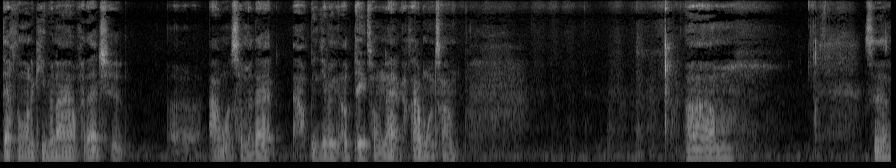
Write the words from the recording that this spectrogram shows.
definitely want to keep an eye out for that shit. Uh, I want some of that. I'll be giving updates on that because I want some. Um, so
